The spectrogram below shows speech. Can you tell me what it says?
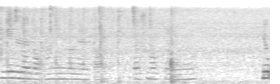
Nimm nicht auf, nimm da nicht auf. Er ist noch da, oder? Jo.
